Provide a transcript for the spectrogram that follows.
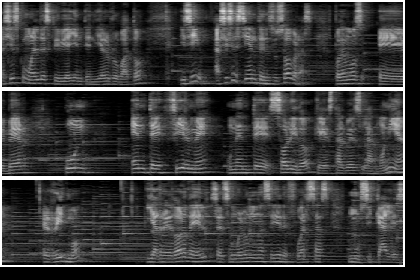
Así es como él describía y entendía el rubato. Y sí, así se siente en sus obras. Podemos eh, ver un ente firme, un ente sólido, que es tal vez la armonía, el ritmo, y alrededor de él se desenvuelven una serie de fuerzas musicales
